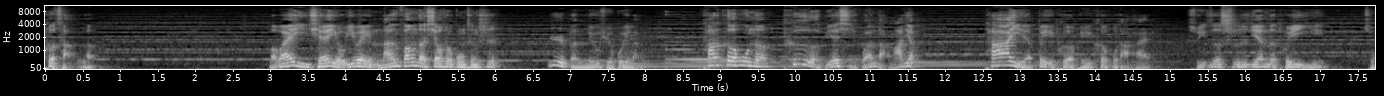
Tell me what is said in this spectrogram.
破产了。老白以前有一位南方的销售工程师，日本留学归来，他的客户呢特别喜欢打麻将，他也被迫陪客户打牌。随着时间的推移，从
